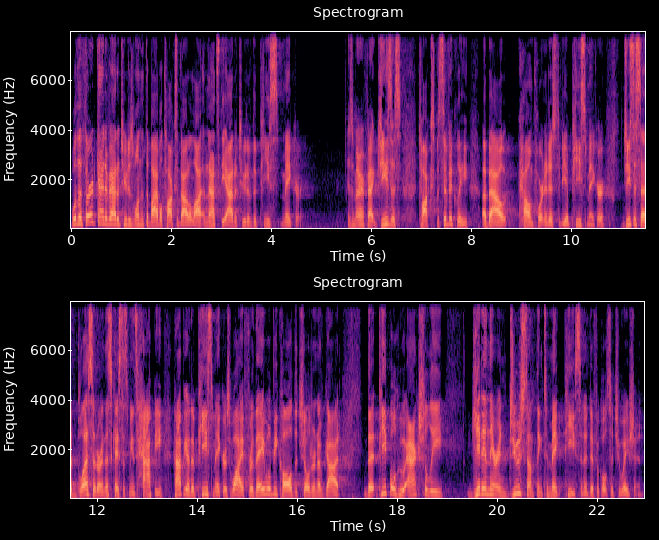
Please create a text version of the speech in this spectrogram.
Well, the third kind of attitude is one that the Bible talks about a lot, and that's the attitude of the peacemaker. As a matter of fact, Jesus talked specifically about how important it is to be a peacemaker. Jesus said, Blessed, or in this case, this means happy. Happy are the peacemakers. Why? For they will be called the children of God. That people who actually get in there and do something to make peace in a difficult situation,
